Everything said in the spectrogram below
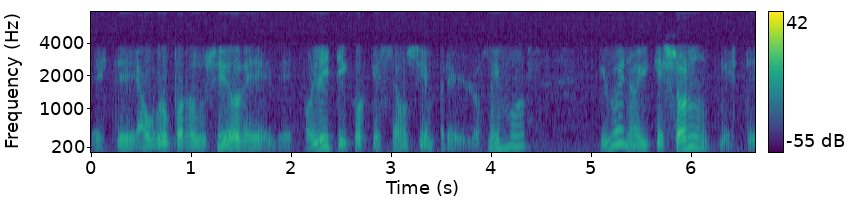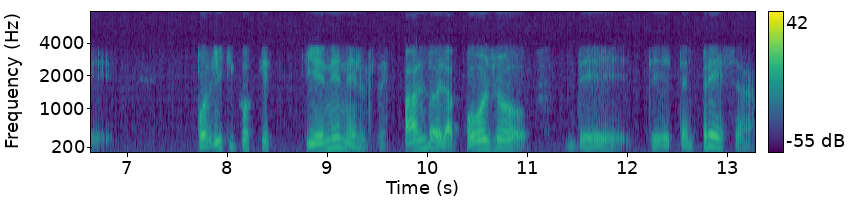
este, a un grupo reducido de, políticos que son siempre los mismos y bueno, y que son este, políticos que tienen el respaldo, el apoyo de, esta empresa.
